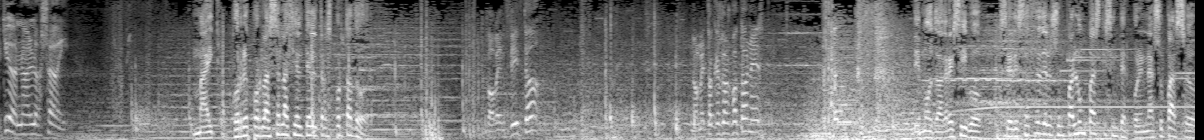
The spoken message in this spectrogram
yo no lo soy. Mike corre por la sala hacia el teletransportador. Jovencito. No me toques los botones. De modo agresivo, se deshace de los umpalumpas que se interponen a su paso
